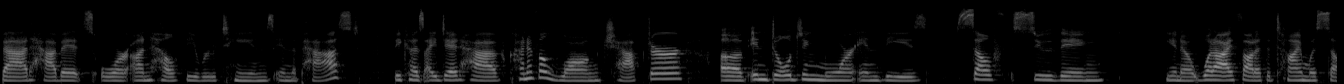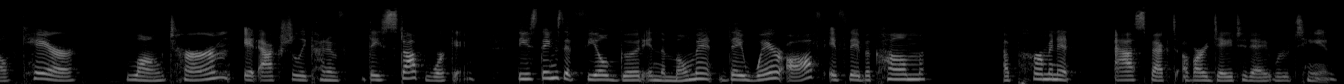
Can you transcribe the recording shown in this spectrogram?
bad habits or unhealthy routines in the past because I did have kind of a long chapter of indulging more in these self soothing, you know, what I thought at the time was self care. Long term, it actually kind of they stop working. These things that feel good in the moment, they wear off if they become a permanent aspect of our day to day routine.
